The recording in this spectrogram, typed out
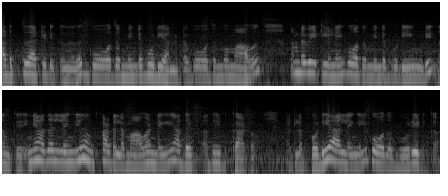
അടുത്തതായിട്ട് എടുക്കുന്നത് ഗോതമ്പിന്റെ പൊടിയാണ് കേട്ടോ. ഗോതമ്പ് മാവ് നമ്മുടെ വീട്ടിലുണ്ടെങ്കിൽ ഗോതമ്പിന്റെ പൊടിയും കൂടി നമുക്ക് ഇനി അതല്ലെങ്കിൽ നമുക്ക് കടലമാവ് ഉണ്ടെങ്കിൽ അത് അത് എടുക്കാം കേട്ടോ. കടലപ്പൊടി അല്ലെങ്കിൽ ഗോതമ്പ് പൊടി എടുക്കാം.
